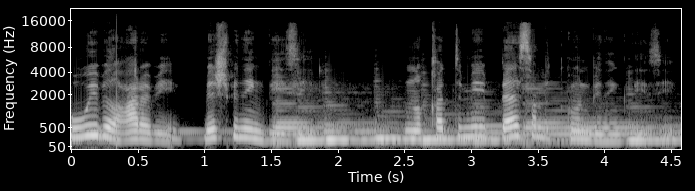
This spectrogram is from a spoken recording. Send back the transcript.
هو بالعربي مش بالإنجليزي. المقدمة بس عم بتكون بالإنجليزي.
